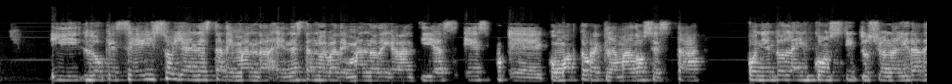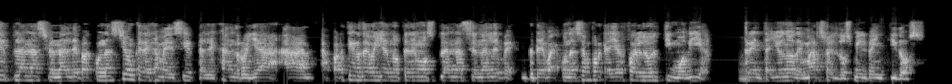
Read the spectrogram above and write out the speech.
Y lo que se hizo ya en esta demanda, en esta nueva demanda de garantías, es eh, como acto reclamado se está poniendo la inconstitucionalidad del Plan Nacional de Vacunación, que déjame decirte, Alejandro, ya a, partir de hoy ya no tenemos Plan Nacional de, Vacunación porque ayer fue el último día, 31 de marzo del 2022.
